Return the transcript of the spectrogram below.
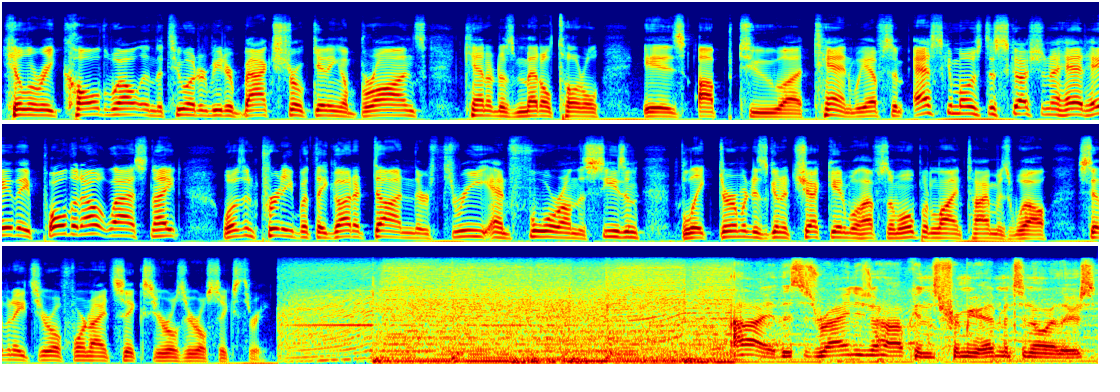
Hilary Caldwell in the 200 meter backstroke getting a bronze. Canada's medal total is up to uh, 10. We have some Eskimos discussion ahead. Hey, they pulled it out last night. Wasn't pretty, but they got it done. They're 3 and 4 on the season. Blake Dermott is going to check in. We'll have some open line time as well. 780 496 0063. Hi, this is Ryan Nugent Hopkins from your Edmonton Oilers.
